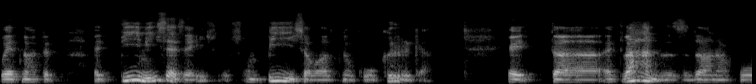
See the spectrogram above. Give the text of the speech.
või et noh, et, et, et tiimi iseseisvus on piisavalt nagu kõrge et, äh, et vähendada seda nagu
